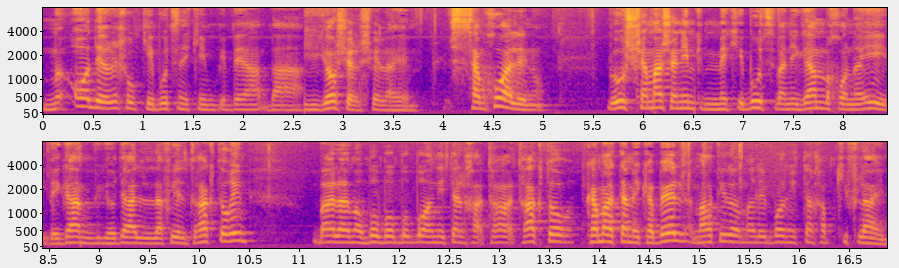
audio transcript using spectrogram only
מאוד העריכו קיבוצניקים ביושר שלהם. סמכו עלינו. והוא שמע שאני מקיבוץ ואני גם מכונאי וגם יודע להפעיל טרקטורים, בא אליי, אמר בוא, בוא, בוא, בוא, אני אתן לך טרקטור, כמה אתה מקבל? אמרתי לו, אמר לי, בוא, אני אתן לך כפליים.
